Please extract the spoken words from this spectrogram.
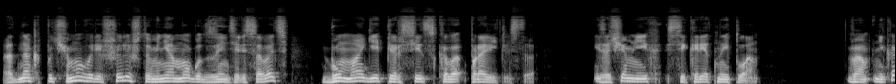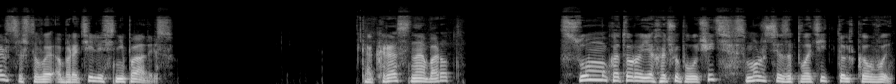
Однако почему вы решили, что меня могут заинтересовать бумаги персидского правительства? И зачем мне их секретный план? Вам не кажется, что вы обратились не по адресу? Как раз наоборот. Сумму, которую я хочу получить, сможете заплатить только вы.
